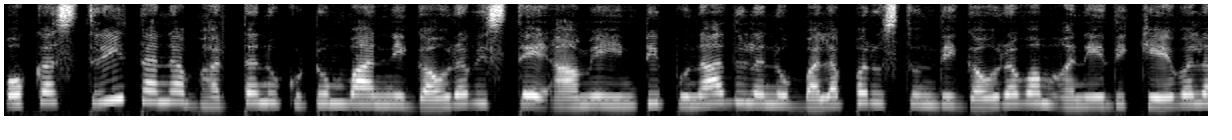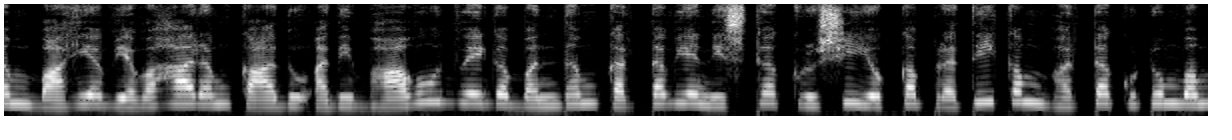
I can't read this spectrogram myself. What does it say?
ఒక స్త్రీ తన భర్తను కుటుంబాన్ని గౌరవిస్తే ఆమె ఇంటి పునాదులను బలపరుస్తుంది. గౌరవం అనేది కేవలం బాహ్య వ్యవహారం కాదు అది భావోద్వేగ బంధం కర్తవ్యనిష్ఠ కృషి యొక్క ప్రతీకం. భర్త కుటుంబం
